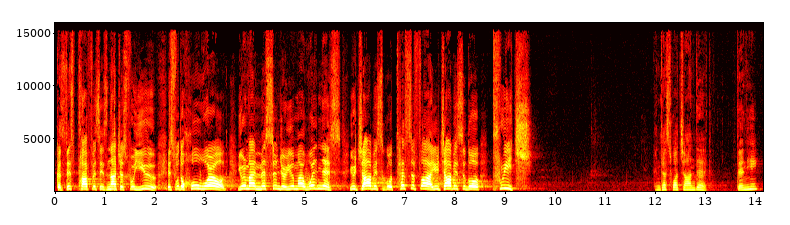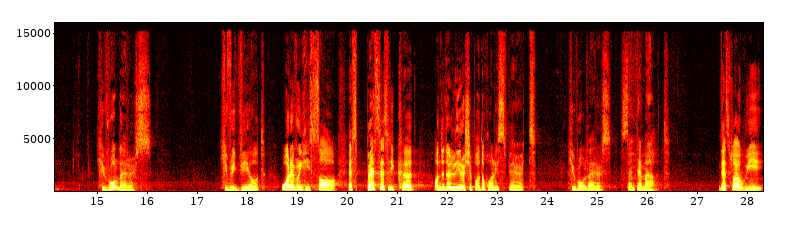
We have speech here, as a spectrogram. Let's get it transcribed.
because this prophecy is not just for you, it's for the whole world. You're my messenger, you're my witness. Your job is to go testify, your job is to go preach. And that's what John did. Then he, he wrote letters. He revealed whatever he saw as best as he could under the leadership of the Holy Spirit. He wrote letters, sent them out. That's why we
